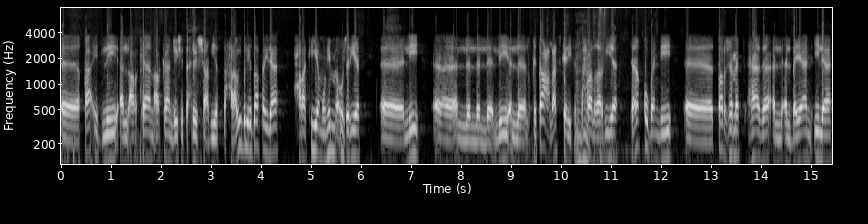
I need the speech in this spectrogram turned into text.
آه، قائد للأركان أركان جيش التحرير الشعبي الصحراوي بالإضافة إلى حركية مهمة أجريت آه، للقطاع العسكري في الصحراء الغربية تنقبا لترجمة هذا البيان إلى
